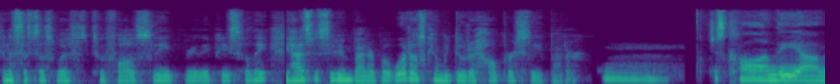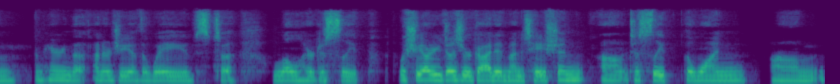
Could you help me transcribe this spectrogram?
can assist us with to fall asleep really peacefully. She has been sleeping better but what else can we do to help her sleep better? Just call on the, um, I'm hearing the energy of the waves to lull her to sleep. Well, she already does your guided meditation um, to sleep, the one um,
